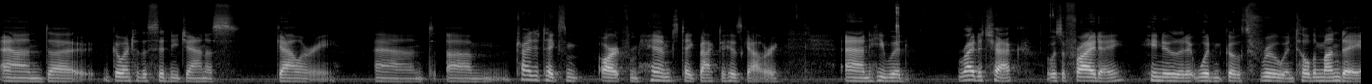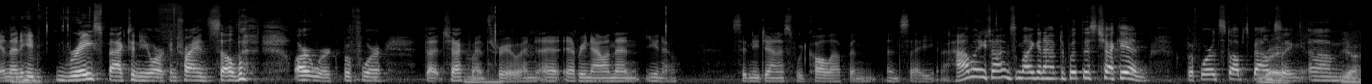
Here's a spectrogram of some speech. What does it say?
and uh, go into the Sidney Janis gallery and um, try to take some art from him to take back to his gallery. And he would write a check. It was a Friday. He knew that it wouldn't go through until the Monday. And then mm-hmm. he'd race back to New York and try and sell the artwork before that check went through. And uh, every now and then, you know, Sidney Janis would call up and, and say, you know, how many times am I going to have to put this check in before it stops bouncing? Right. Um, yeah.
